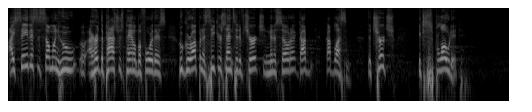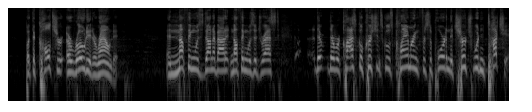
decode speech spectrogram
I say this as someone who, I heard the pastor's panel before this, who grew up in a seeker sensitive church in Minnesota. God, God bless him. The church exploded but the culture eroded around it. And nothing was done about it, nothing was addressed. There, there were classical Christian schools clamoring for support, and the church wouldn't touch it.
